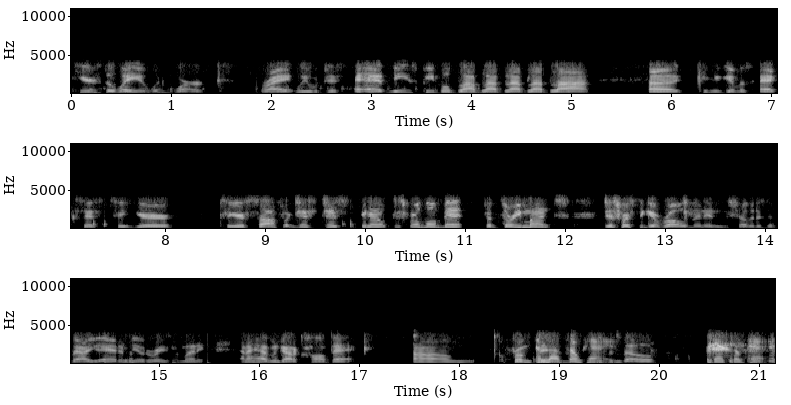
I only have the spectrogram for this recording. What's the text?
here's the way it would work, right? We would just add these people, blah blah blah blah blah. Uh, can you give us access to your to your software? Just just you know, just for a little bit for three months, just for us to get rolling and show that it's a value add and be able to raise the money. And I haven't got a call back um, from And them, that's okay. even though That's okay.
